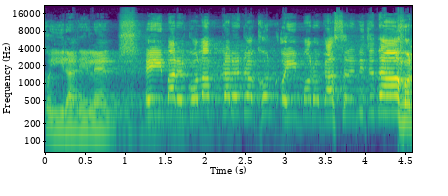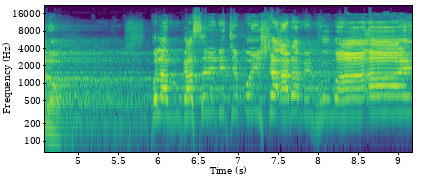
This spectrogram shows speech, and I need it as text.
কইরা নিলেন। এইবারে গোলামকারে যখন ওই বড় গাছের নিচে দেওয়া হলো, গোলাম গাছের নিচে পয়সা আরামে ঘুমায়।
